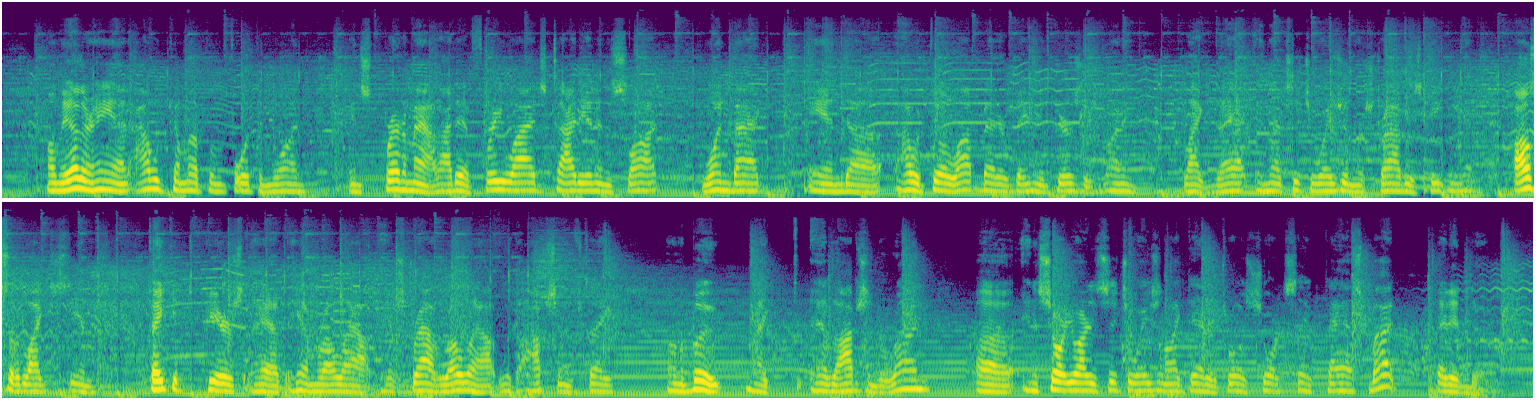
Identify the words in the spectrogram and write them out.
On the other hand, I would come up on fourth and one and spread them out. I'd have three wides tied in in the slot, one back, and uh, I would feel a lot better if Dameon Pierce was running like that in that situation where Stroud was keeping it. I also would like to see him it to Pierce and have him roll out, have Stroud roll out with the option of, say, on the boot, like have the option to run uh, in a short yardage situation like that or throw a short, safe pass, but they didn't do it.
